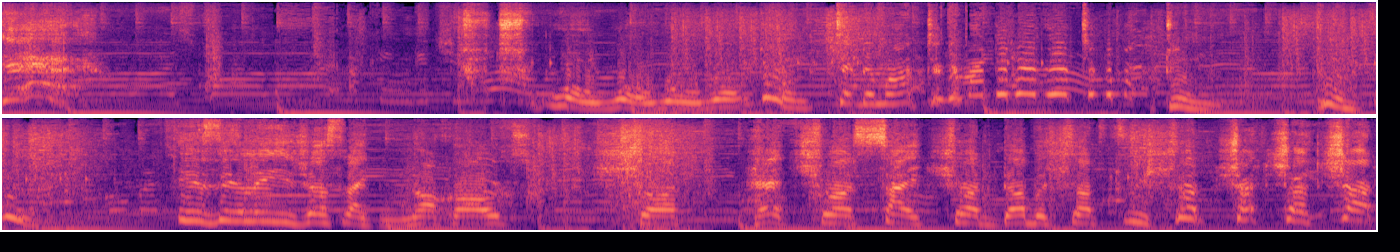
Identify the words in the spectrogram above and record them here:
Yeah. Whoa, whoa, whoa, whoa. Boom. Take them out, take them out, take them out, take them out. Boom, boom, boom. Easily, just like knockouts, shot, headshot, side shot, double shot, free shot, shot, shot, shot.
